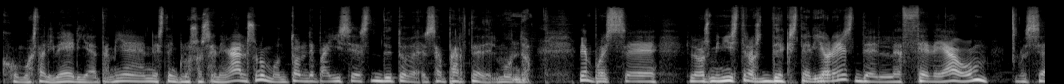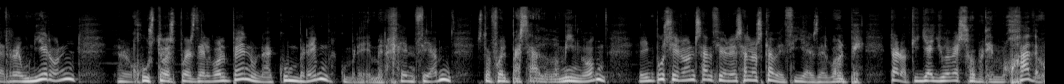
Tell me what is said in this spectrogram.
como está Liberia también, está incluso Senegal, son un montón de países de toda esa parte del mundo. Bien, pues eh, los ministros de Exteriores del CDAO se reunieron eh, justo después del golpe en una cumbre, una cumbre de emergencia, esto fue el pasado domingo, e impusieron sanciones a los cabecillas del golpe. Claro, aquí ya llueve sobre mojado,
